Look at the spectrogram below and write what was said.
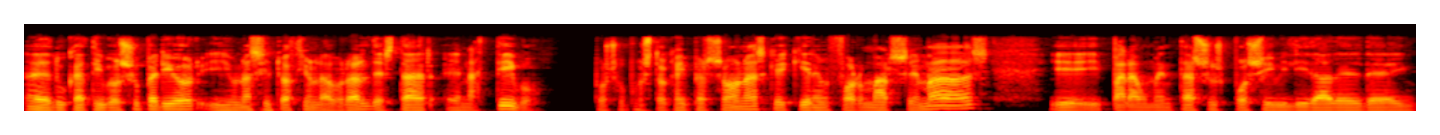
educativo superior y una situación laboral de estar en activo. Por supuesto que hay personas que quieren formarse más y para aumentar sus posibilidades de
